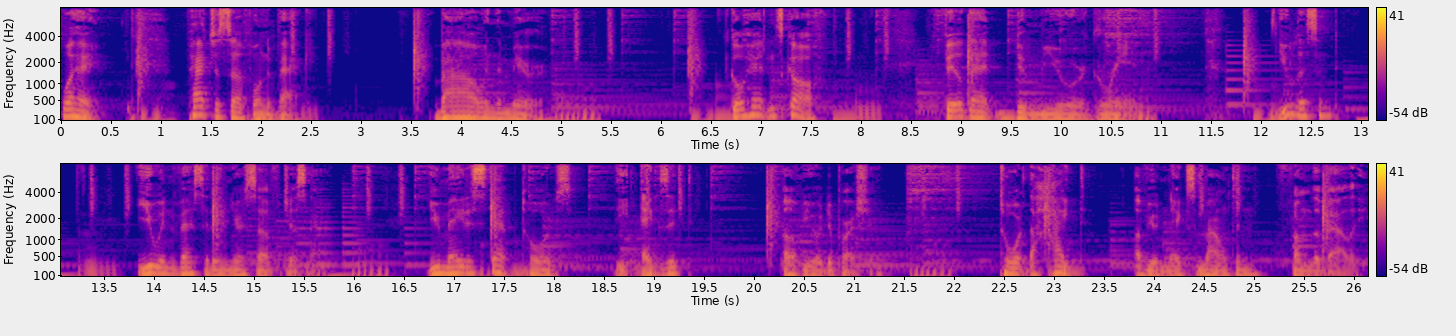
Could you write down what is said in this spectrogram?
Well, hey, pat yourself on the back, bow in the mirror, go ahead and scoff, feel that demure grin. You listened, you invested in yourself just now. You made a step towards the exit of your depression, toward the height of your next mountain from the valley.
